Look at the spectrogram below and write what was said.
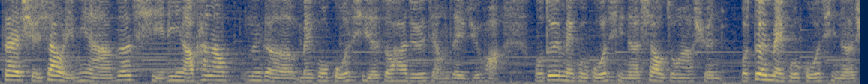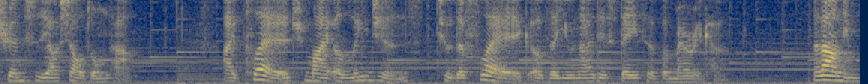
在学校里面啊，不知道起立，然后看到那个美国国旗的时候，他就会讲这一句话：我对美国国旗呢效忠，要宣；我对美国国旗呢宣誓要效忠它。I pledge my allegiance to the flag of the United States of America。那当你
